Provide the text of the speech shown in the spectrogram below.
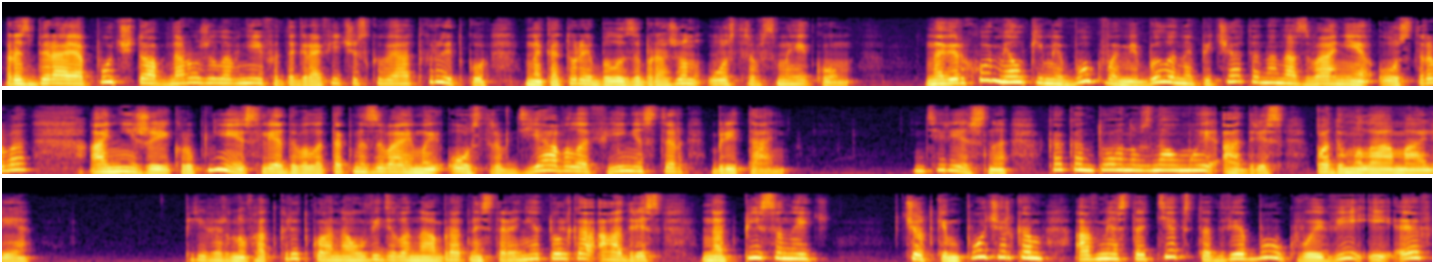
разбирая почту, обнаружила в ней фотографическую открытку, на которой был изображен остров с маяком — Наверху мелкими буквами было напечатано название острова, а ниже и крупнее следовало так называемый остров Дьявола, Финистер, Британь. «Интересно, как Антуан узнал мой адрес?» — подумала Амалия. Перевернув открытку, она увидела на обратной стороне только адрес, надписанный четким почерком, а вместо текста две буквы «В» и «Ф»,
